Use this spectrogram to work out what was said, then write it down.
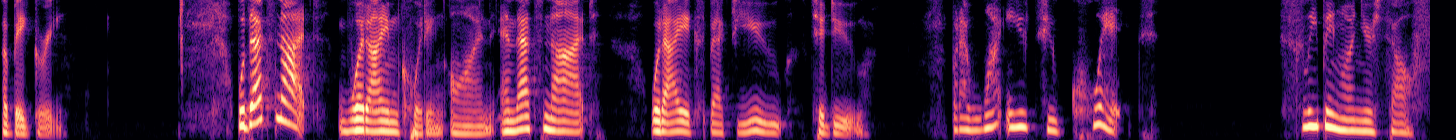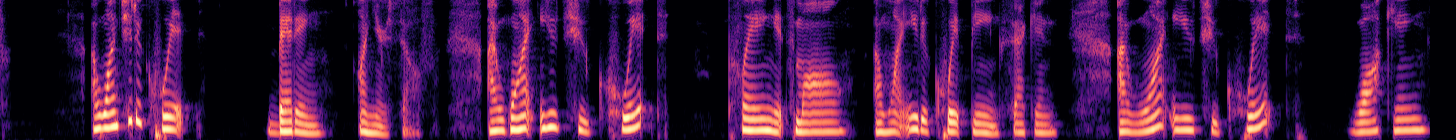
a bakery. Well, that's not what I'm quitting on, and that's not what I expect you to do. But I want you to quit sleeping on yourself. I want you to quit betting on yourself. I want you to quit playing it small. I want you to quit being second. I want you to quit walking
